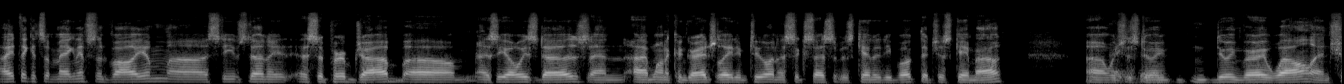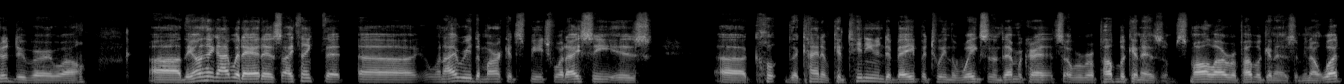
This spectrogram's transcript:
I think it's a magnificent volume. Uh, Steve's done a, a superb job um, as he always does, and I want to congratulate him too on the success of his Kennedy book that just came out, uh, which Thank is you. doing doing very well and should do very well. Uh, the only thing I would add is I think that uh, when I read the market speech, what I see is uh, cl- the kind of continuing debate between the Whigs and the Democrats over republicanism, small r republicanism. You know what?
